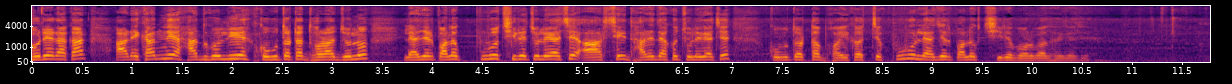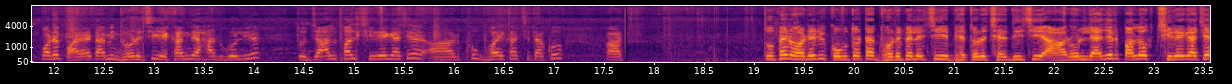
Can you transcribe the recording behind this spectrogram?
ধরে রাখার, আর এখান দিয়ে হাত গলিয়ে কবুতরটা ধরার জন্য ল্যাজের পালক পুরো ছিঁড়ে চলে গেছে, আর সেই ধারে দেখো চলে গেছে। কবুতরটা ভয় খাচ্ছে, পুরো ল্যাজের পালক ছিঁড়ে বরবাদ হয়ে গেছে। পরে পায়রাটা আমি ধরেছি, এখান দিয়ে হাত গলিয়ে, তো জাল ফাল ছিঁড়ে গেছে, আর খুব ভয় খাচ্ছে, দেখো। আর তো ফের অলরেডি কবুতরটা ধরে ফেলেছি, ভেতরে ছেড়ে দিয়েছি। আর ওর ল্যাজের পালক ছিঁড়ে গেছে,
